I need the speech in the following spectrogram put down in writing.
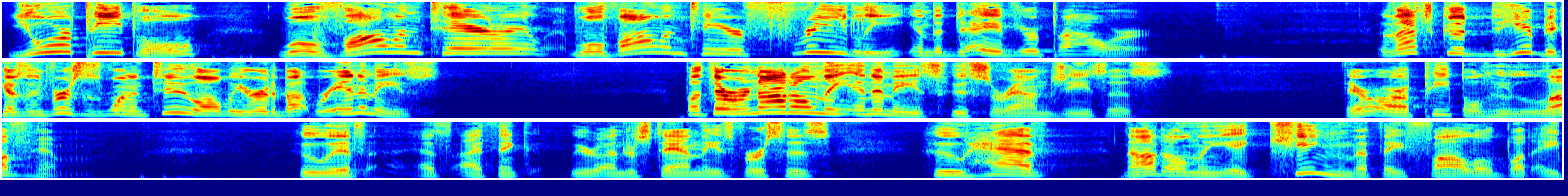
Your people will volunteer, will volunteer freely in the day of your power. that's good to hear because in verses 1 and 2, all we heard about were enemies. But there are not only enemies who surround Jesus, there are people who love him, who, if, as I think we understand these verses, who have not only a king that they follow, but a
